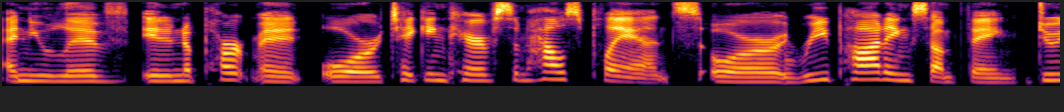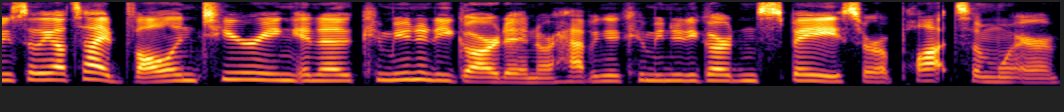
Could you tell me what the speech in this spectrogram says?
and you live in an apartment or taking care of some houseplants or repotting something, doing something outside, volunteering in a community garden or having a community garden space or a plot somewhere.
